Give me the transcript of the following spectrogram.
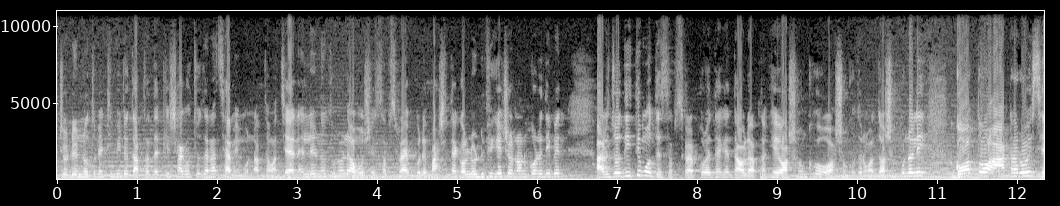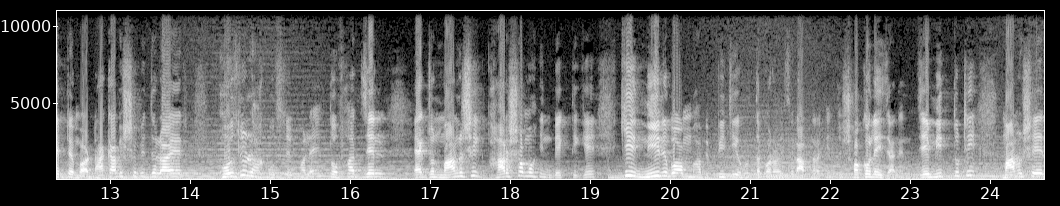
স্টুডিওর নতুন একটি ভিডিওতে আপনাদেরকে স্বাগত জানাচ্ছি। আমি মুন্না আপনি আমার চ্যানেলে নতুন হলে অবশ্যই সাবস্ক্রাইব করে পাশে থাকা নোটিফিকেশন অন করে দিবেন। আর যদি ইতিমধ্যে সাবস্ক্রাইব করে থাকেন, তাহলে আপনাকে অসংখ্য অসংখ্য ধন্যবাদ। দর্শক মন্ডলী, গত আঠারোই সেপ্টেম্বর ঢাকা বিশ্ববিদ্যালয়ের ফজলুল হক মুসলিম হলে তোফাজ্জেল একজন মানসিক ভারসাম্যহীন ব্যক্তিকে কি নির্বমভাবে পিটিয়ে হত্যা করা হয়েছিল আপনারা কিন্তু সকলেই জানেন। যে মৃত্যুটি মানুষের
